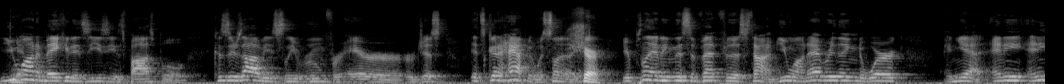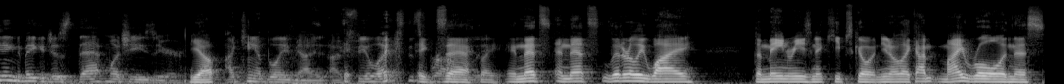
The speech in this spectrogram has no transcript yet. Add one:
you Yeah. want to make it as easy as possible because there's obviously room for error or just it's going to happen with something like Sure. You're planning this event for this time. You want everything to work. And yeah, any anything to make it just that much easier. Yep. I can't blame you. I, I feel like it's exactly and that's and that's literally why the main reason it keeps going you know like i'm my role in this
